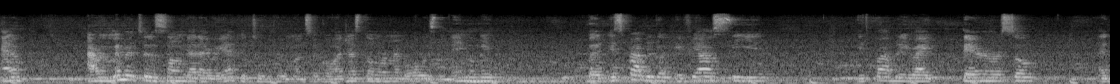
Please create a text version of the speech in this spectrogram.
and I remember to the song that I reacted to three months ago. I just don't remember what was the name of it. But it's probably if y'all see it, it's probably right there or so, and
